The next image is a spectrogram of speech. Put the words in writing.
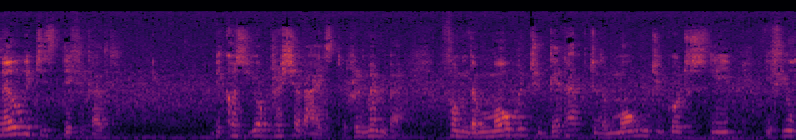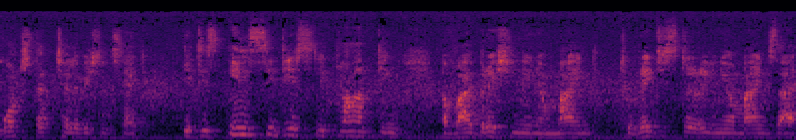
know it is difficult because you're pressurized. Remember, from the moment you get up to the moment you go to sleep, if you watch that television set, it is insidiously planting a vibration in your mind to register in your mind's eye,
